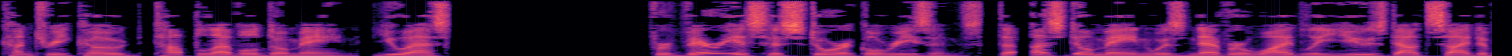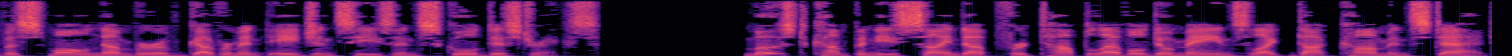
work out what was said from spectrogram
Country code top-level domain, U.S. For various historical reasons, the US domain was never widely used outside of a small number of government agencies and school districts. Most companies signed up for top-level domains like .com instead.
